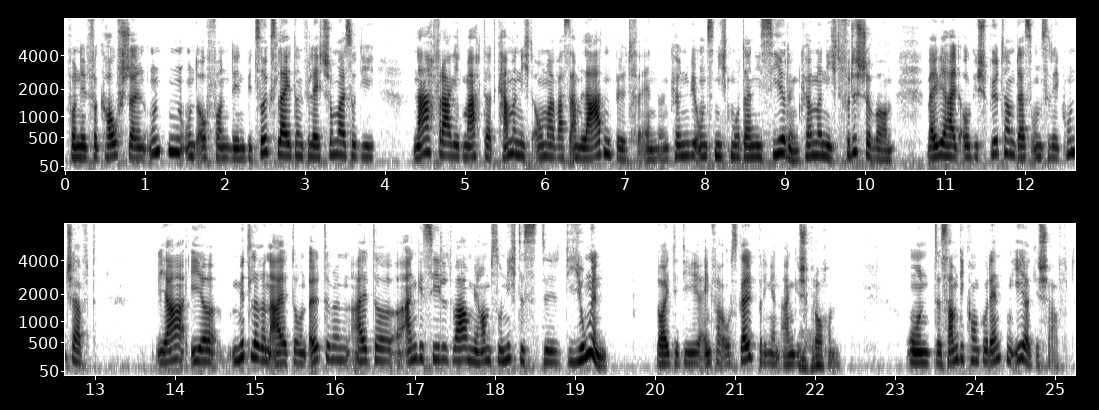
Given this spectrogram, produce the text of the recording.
von den Verkaufsstellen unten und auch von den Bezirksleitern vielleicht schon mal so die Nachfrage gemacht hat, kann man nicht auch mal was am Ladenbild verändern? Können wir uns nicht modernisieren? Können wir nicht frischer werden? Weil wir halt auch gespürt haben, dass unsere Kundschaft ja eher mittleren Alter und älteren Alter angesiedelt war. Und wir haben so nicht das, die, die jungen Leute, die einfach aus Geld bringen, angesprochen. Und das haben die Konkurrenten eher geschafft.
